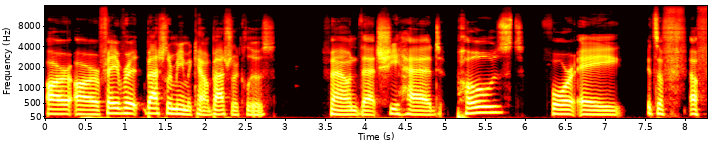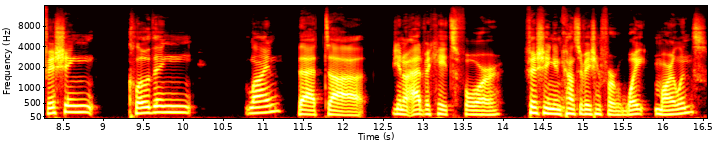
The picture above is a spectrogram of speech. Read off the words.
our our favorite bachelor meme account bachelor clues found that she had posed for a it's a, f- a fishing clothing line that uh you know advocates for fishing and conservation for white marlins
